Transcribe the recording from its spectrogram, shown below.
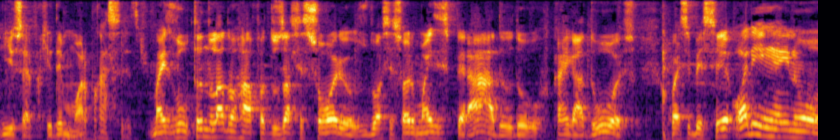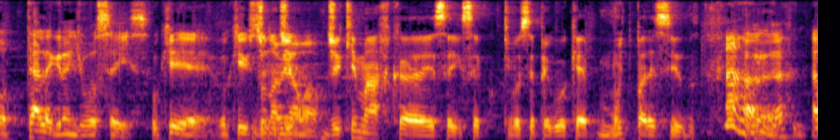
Isso, é porque demora pra cacete. Mas voltando lá do Rafa, dos acessórios, do acessório mais esperado, do carregador com USB-C, olhem aí no Telegram de vocês. O que, o que eu estou na de, minha mão. de que marca é esse aí que você, que você pegou que é muito parecido? Cara, é,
